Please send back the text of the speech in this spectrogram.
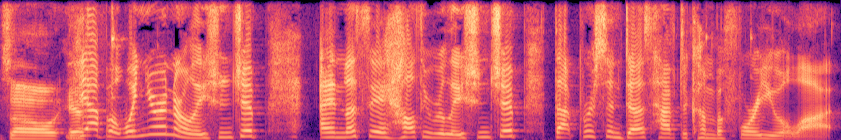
So if, yeah, but when you're in a relationship, and let's say a healthy relationship, that person does have to come before you a lot.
